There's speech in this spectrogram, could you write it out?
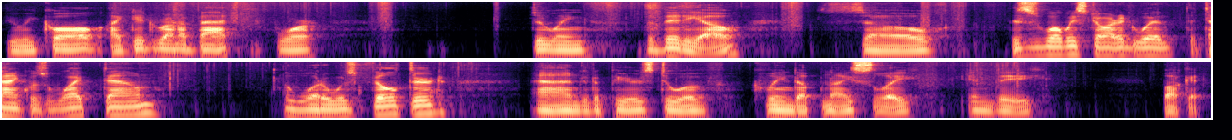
If you recall, I did run a batch before doing the video. So this is what we started with. The tank was wiped down, the water was filtered, and it appears to have cleaned up nicely in the bucket.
